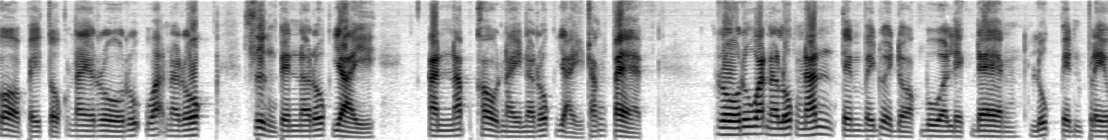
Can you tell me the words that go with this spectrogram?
ก็ไปตกในโรรุวะนรก ซึ่งเป็นนรกใหญ่ อันนับเข้าในนรกใหญ่ทั้งแปดโรรุวะนรกนั้นเต็มไปด้วยดอกบัวเหล็กแดง ลุกเป็นเปลว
